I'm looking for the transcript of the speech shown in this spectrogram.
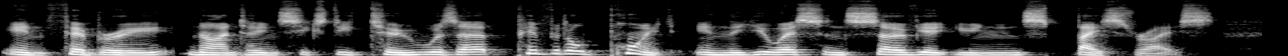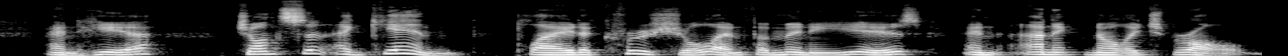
in February 1962 was a pivotal point in the US and Soviet Union space race, and here Johnson again played a crucial and for many years an unacknowledged role.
